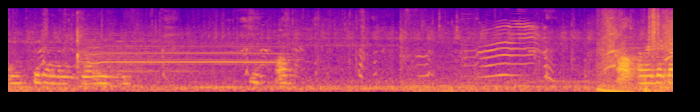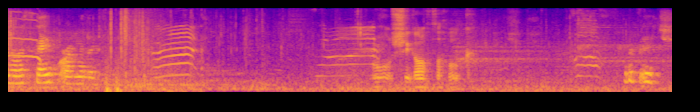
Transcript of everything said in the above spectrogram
I think I'm gonna join you. Oh. Oh, I'm either gonna escape or I'm gonna. Oh, she got off the hook. What a bitch.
